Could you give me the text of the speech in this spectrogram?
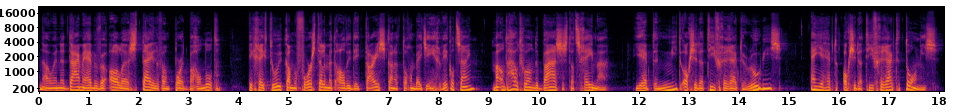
Nou, en uh, daarmee hebben we alle stijlen van port behandeld. Ik geef toe, ik kan me voorstellen met al die details kan het toch een beetje ingewikkeld zijn. Maar onthoud gewoon de basis, dat schema. Je hebt de niet-oxidatief gerijpte rubies en je hebt oxidatief gerijpte tonies.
